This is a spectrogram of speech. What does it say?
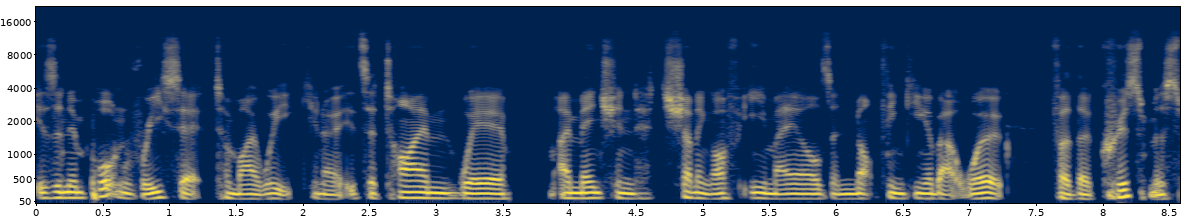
is an important reset to my week. You know, it's a time where I mentioned shutting off emails and not thinking about work for the Christmas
